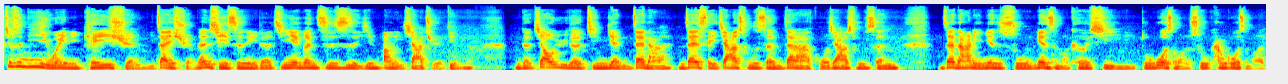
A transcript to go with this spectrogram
就是你以为你可以选，你再选，但其实你的经验跟知识已经帮你下决定了。你的教育的经验，你在哪？你在谁家出生？你在哪个国家出生？你在哪里念书？你念什么科系？你读过什么书？看过什么？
